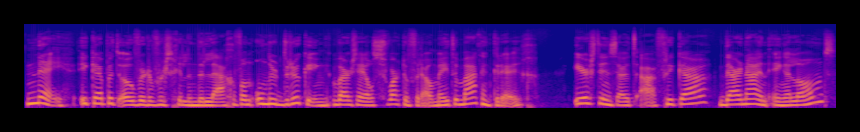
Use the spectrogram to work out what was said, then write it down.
Nee, ik heb het over de verschillende lagen van onderdrukking waar zij als zwarte vrouw mee te maken kreeg. Eerst in Zuid-Afrika, daarna in Engeland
